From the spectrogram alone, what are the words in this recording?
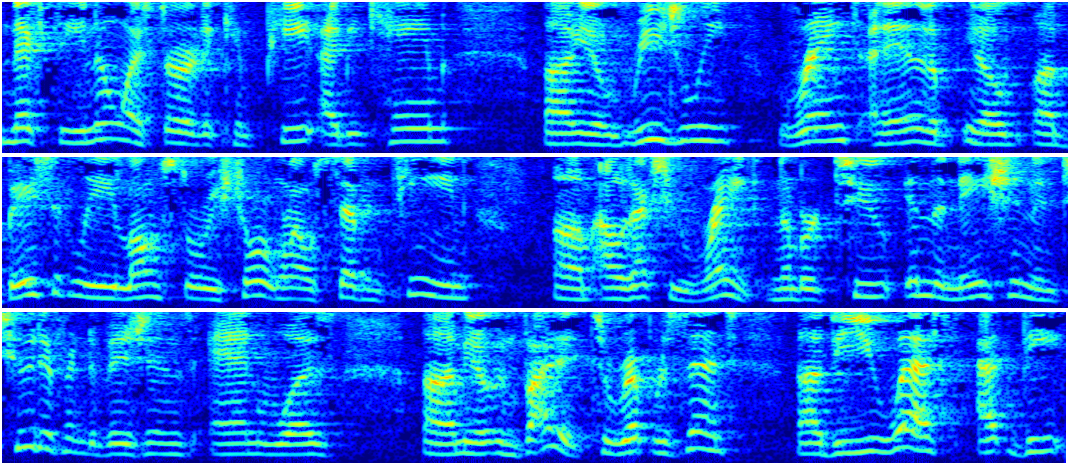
Next thing you know, I started to compete. I became, uh, you know, regionally ranked. I ended up, you know, uh, basically, long story short, when I was 17, um, I was actually ranked number two in the nation in two different divisions and was, um, you know, invited to represent uh, the U.S. at the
